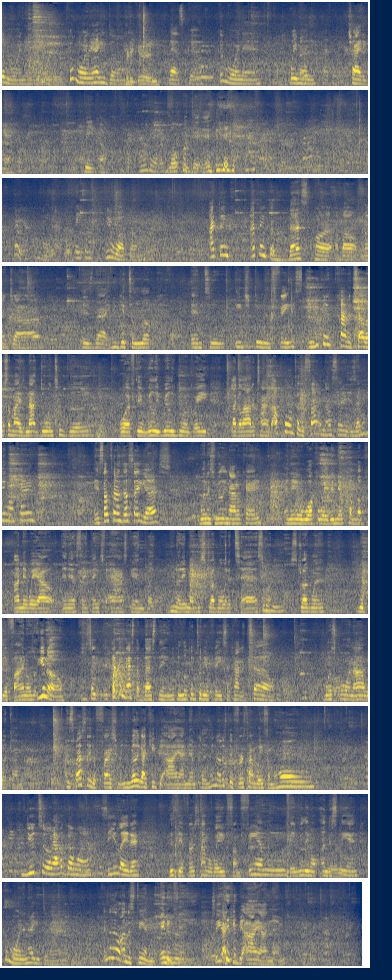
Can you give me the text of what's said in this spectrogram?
Good morning. Good morning. How you doing? Pretty good. That's good. Good morning. Wait a minute, honey. Try it again. There you go. I don't think it works. Nope, it didn't. There we go. okay. Thanks so much. You're welcome. I think I think the best part about my job is that you get to look into each student's face. And you can kind of tell if somebody's not doing too good or if they're really really doing great. Like a lot of times i'll pull them to the side and i'll say is everything okay? And sometimes they'll say yes when it's really not okay. And they'll walk away. Then they'll come up on their way out and they'll say thanks for asking. But you know they might be struggling with a test or mm-hmm. struggling with their finals. Or you know so i think that's the best thing you can look into their face and kind of tell what's going on with them especially the freshmen you really got to keep your eye on them because you know this is their first time away from home you too. Have a good one. See you later. This is their first time away from family. They really don't understand. Good morning. How you doing? They really don't understand anything. So you gotta keep your eye on them.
